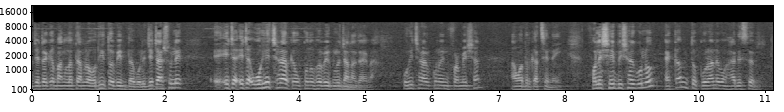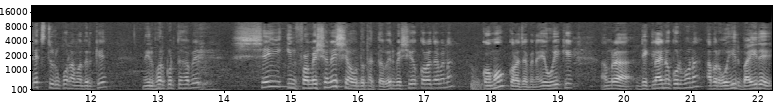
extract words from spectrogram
যেটাকে বাংলাতে আমরা অধীত বিদ্যা বলি, যেটা আসলে এটা এটা ওহি ছাড়া কোনোভাবে এগুলো জানা যায় না। ওহি ছাড়ার কোনো ইনফরমেশন আমাদের কাছে নেই। ফলে সেই বিষয়গুলো একান্ত কোরআন এবং হাদিসের টেক্সটের উপর আমাদেরকে নির্ভর করতে হবে। সেই ইনফরমেশনেই সীমাবদ্ধ থাকতে হবে। এর বেশিও করা যাবে না, কমও করা যাবে না। এই ওহিকে আমরা ডিক্লাইনও করব না, আবার ওহির বাইরে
